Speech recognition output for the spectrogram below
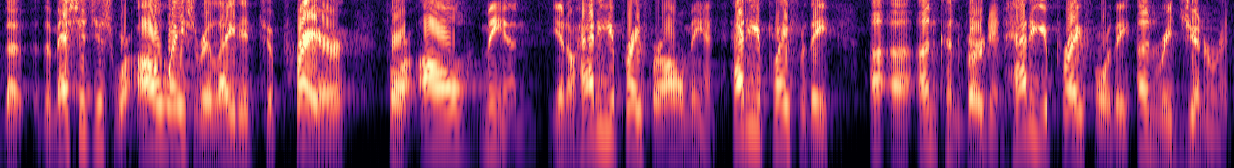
the, the messages were always related to prayer for all men. You know, how do you pray for all men? How do you pray for the uh, uh, unconverted? How do you pray for the unregenerate?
